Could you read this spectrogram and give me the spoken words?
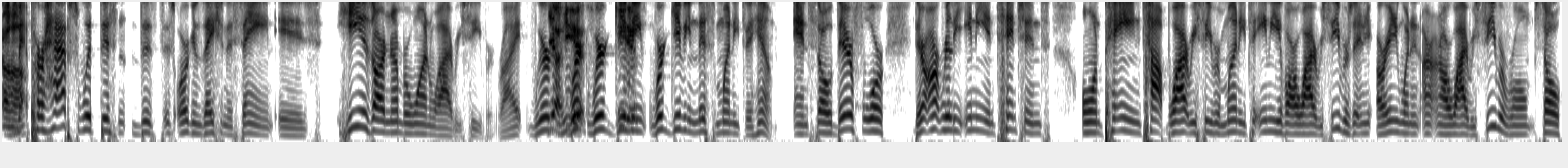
Uh-huh. Perhaps what this this this organization is saying is he is our number one wide receiver, right? We're yeah, we're, we're giving we're giving this money to him. And so therefore there aren't really any intentions on paying top wide receiver money to any of our wide receivers or anyone in our, in our wide receiver room. So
